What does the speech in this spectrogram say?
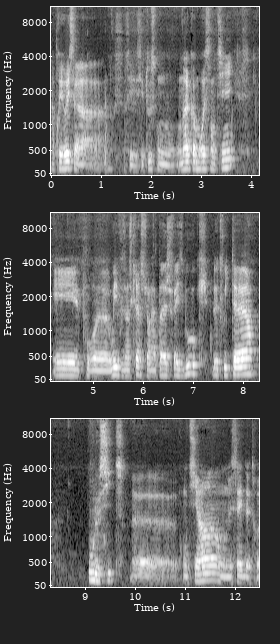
A priori, ça, c'est tout ce qu'on on a comme ressenti. Et pour, euh, oui, vous inscrire sur la page Facebook, le Twitter ou le site qu'on tient, on essaye d'être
